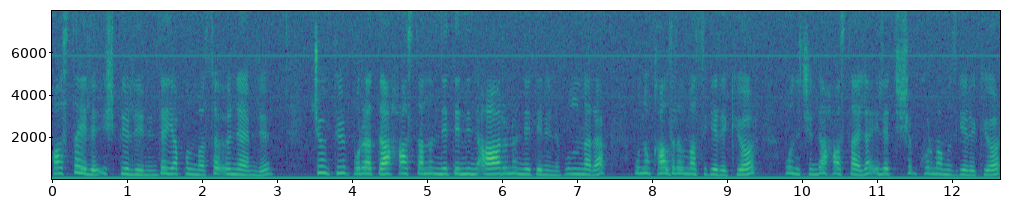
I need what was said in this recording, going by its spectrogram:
hasta ile işbirliğinin de yapılması önemli. Çünkü burada hastanın nedenini, ağrının nedenini bulunarak bunun kaldırılması gerekiyor. Bunun için de hastayla iletişim kurmamız gerekiyor.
